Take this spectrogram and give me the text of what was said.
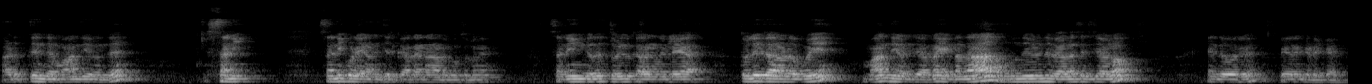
அடுத்து இந்த மாந்தி வந்து சனி. சனி கூட அணிஞ்சிருக்காரு? என்ன நடக்கும் சொல்லுங்க. சனிங்கிறது தொழில்காரங்க இல்லையா? தொழில்காரோட போய் மாந்தி அணிஞ்சாருன்னா என்னதான் உருந்து விழுந்து வேலை செஞ்சாலும் எந்த ஒரு பேரும் கிடைக்காது.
